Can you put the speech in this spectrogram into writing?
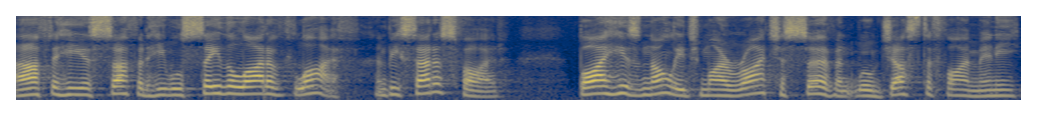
After he has suffered, he will see the light of life and be satisfied. By his knowledge, my righteous servant will justify many,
